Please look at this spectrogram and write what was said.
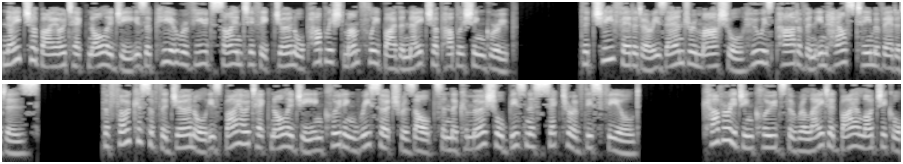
Nature Biotechnology is a peer-reviewed scientific journal published monthly by the Nature Publishing Group. The chief editor is Andrew Marshall who is part of an in-house team of editors. The focus of the journal is biotechnology including research results and the commercial business sector of this field. Coverage includes the related biological,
